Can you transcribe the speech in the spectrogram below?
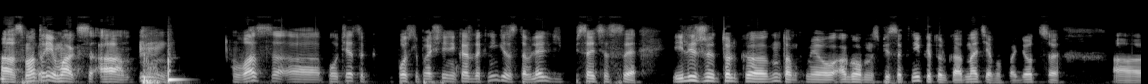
А, смотри, Макс, а, у вас, а, получается, после прочтения каждой книги заставляли писать эссе? Или же только, ну, там, к примеру, огромный список книг, и только одна тебе попадется а,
